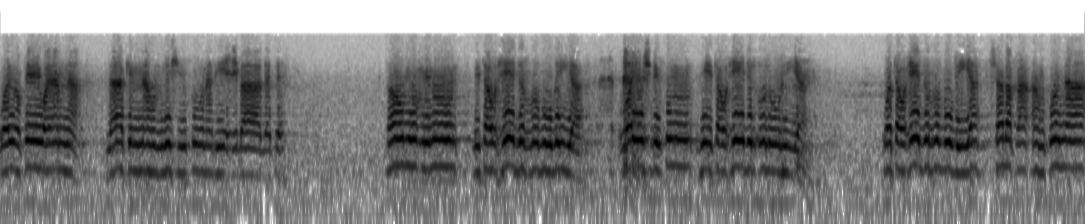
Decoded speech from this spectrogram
ويعطي ويمنع لكنهم يشركون في عبادته. فهم يؤمنون بتوحيد الربوبية ويشركون في توحيد الألوهية. وتوحيد الربوبية سبق أن قلنا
